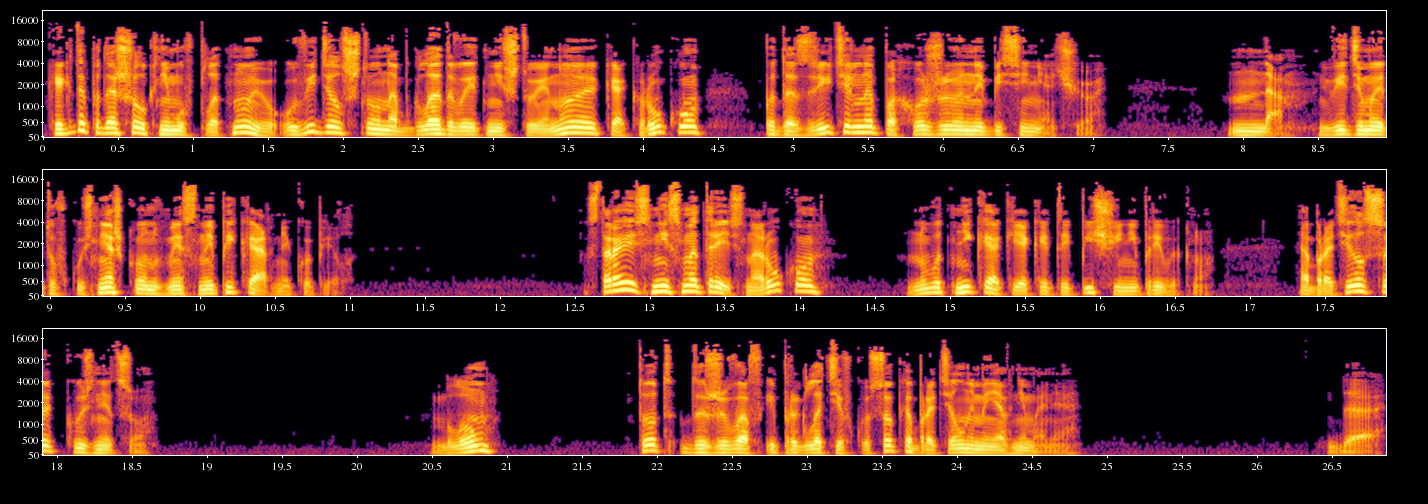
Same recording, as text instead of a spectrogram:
Когда подошел к нему вплотную, увидел, что он обгладывает не что иное, как руку, подозрительно похожую на бесенячью. Да, видимо, эту вкусняшку он в местной пекарне купил. Стараясь не смотреть на руку, ну вот никак я к этой пище не привыкну, обратился к кузнецу. Блум? Тот, доживав и проглотив кусок, обратил на меня внимание. Да.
